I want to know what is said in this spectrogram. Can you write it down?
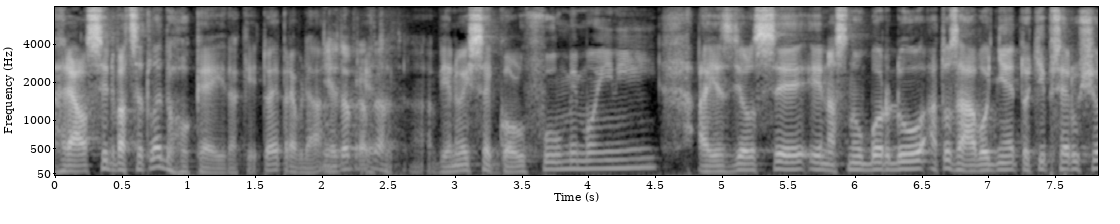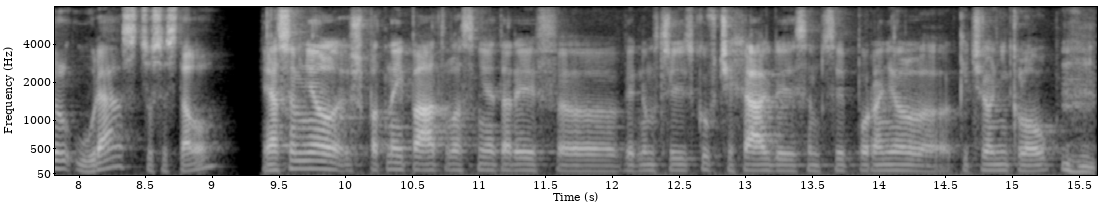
Hrál si 20 let hokej taky, to je pravda? Je to pravda. Je to, věnuješ se golfu mimo jiný a jezdil si i na snowboardu a to závodně, to ti přerušil úraz, co se stalo? Já jsem měl špatný pád vlastně tady v, v jednom středisku v Čechách, kdy jsem si poranil eh, kyčelní kloup mm-hmm.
